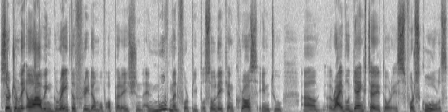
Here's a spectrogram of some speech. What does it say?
certainly allowing greater freedom of operation and movement for people so they can cross into um, rival gang territories for schools,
